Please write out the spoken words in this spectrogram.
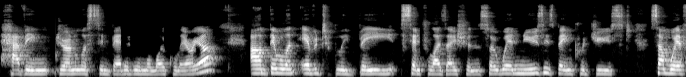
having journalists embedded in the local area, um, there will inevitably be centralisation. So where news is being produced somewhere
